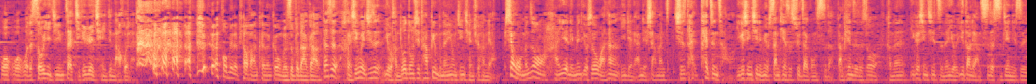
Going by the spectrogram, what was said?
我我我的收益已经在几个月前已经拿回来。后面的票房可能跟我们是不搭嘎的，但是很欣慰，其实有很多东西它并不能用金钱去衡量。像我们这种行业里面，有时候晚上一点两点下班，其实太太正常了。一个星期里面有三天是睡在公司的，赶片子的时候，可能一个星期只能有一到两次的时间，你是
